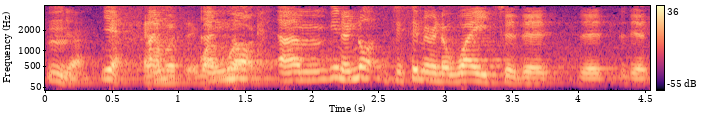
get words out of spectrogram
Mm. Yeah, yeah, and, and, and not um, you know not dissimilar in a way to the, the, the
